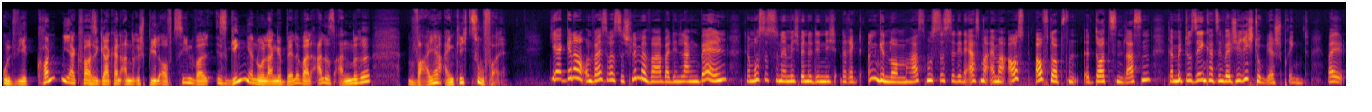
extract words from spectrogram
und wir konnten ja quasi gar kein anderes Spiel aufziehen, weil es ging ja nur lange Bälle, weil alles andere war ja eigentlich Zufall. Ja, genau. Und weißt du, was das Schlimme war? Bei den langen Bällen, da musstest du nämlich, wenn du den nicht direkt angenommen hast, musstest du den erstmal einmal aus, aufdopfen, äh, dotzen lassen, damit du sehen kannst, in welche Richtung der springt. Weil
